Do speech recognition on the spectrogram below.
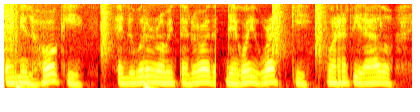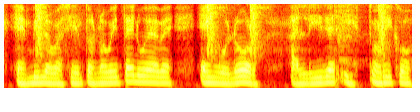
en el hockey, el número 99 de Wayne Gretzky fue retirado en 1999 en honor al líder histórico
